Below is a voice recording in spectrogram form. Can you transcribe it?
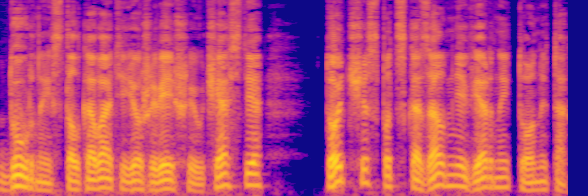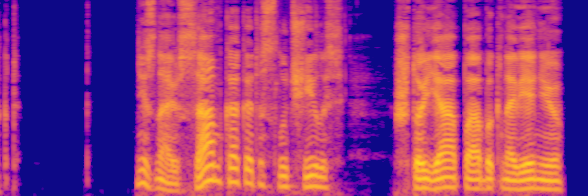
дурно истолковать ее живейшее участие, тотчас подсказал мне верный тон и такт. Не знаю сам, как это случилось, что я по обыкновению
